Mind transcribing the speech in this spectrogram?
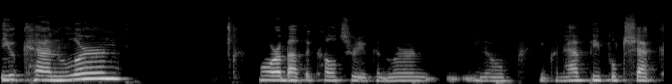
you can learn more about the culture. You can learn, you know, you can have people check,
